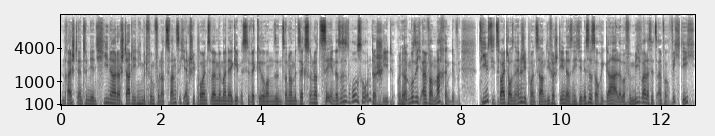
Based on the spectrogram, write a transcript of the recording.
ein Drei-Sterne-Turnier in China, da starte ich nicht mit 520 Entry Points, weil mir meine Ergebnisse weggeronnen sind, sondern mit 610. Das ist ein großer Unterschied. Und Ja. den muss ich einfach machen. Die- Teams, die 2000 Entry Points haben, die verstehen das nicht, denen ist es auch egal. Aber für mich war das jetzt einfach wichtig,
